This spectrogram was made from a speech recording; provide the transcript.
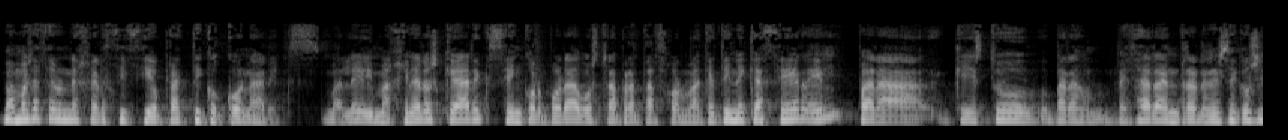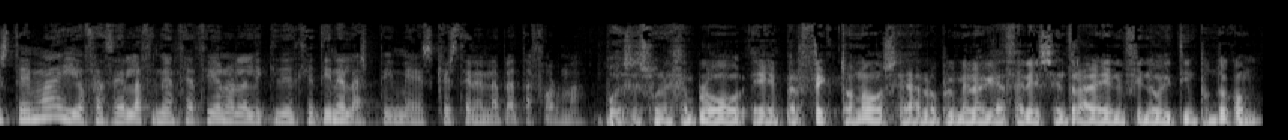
Vamos a hacer un ejercicio práctico con Arex, ¿vale? Imaginaros que Arex se incorpora a vuestra plataforma. ¿Qué tiene que hacer él para que esto, para empezar a entrar en ese ecosistema y ofrecer la financiación o la liquidez que tienen las pymes que estén en la plataforma? Pues es un ejemplo eh, perfecto, ¿no? O sea, lo primero que hay que hacer es entrar en finnovating.com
